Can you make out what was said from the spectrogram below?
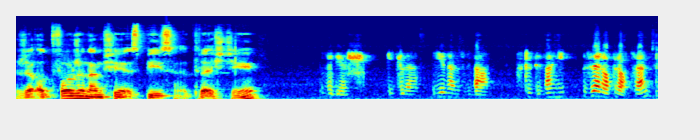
że otworzy nam się spis treści. Wybierz. Title 1 z 2. Wczytywanie 0%.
